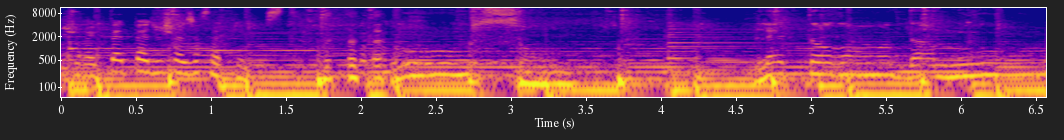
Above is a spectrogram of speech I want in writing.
J'aurais peut-être pas dû choisir cette playlist. Où sont les torrents d'amour?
